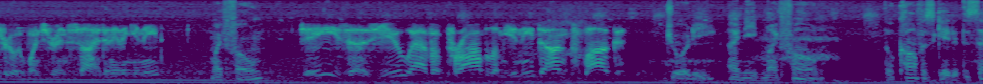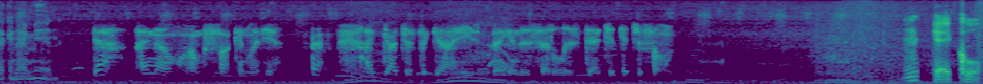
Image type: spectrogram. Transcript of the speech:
through it once you're inside. Anything you need? My phone? Jesus, you have a problem. You need to unplug. Jordi, I need my phone. They'll confiscate it the second I'm in. Yeah, I know. I'm fucking with you. I've got just a guy. He's begging to settle his debt. Just get your phone. Okay, cool.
